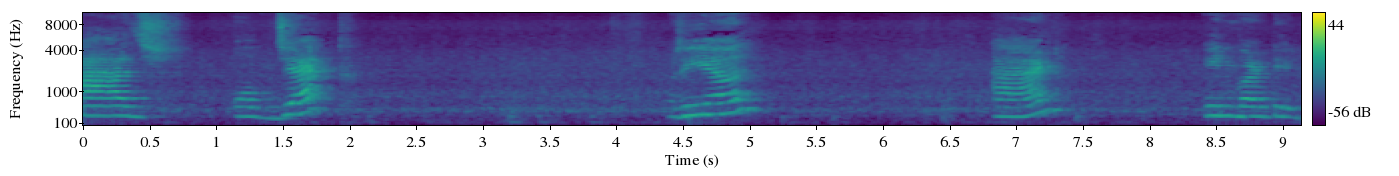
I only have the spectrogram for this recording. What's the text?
as object real and inverted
